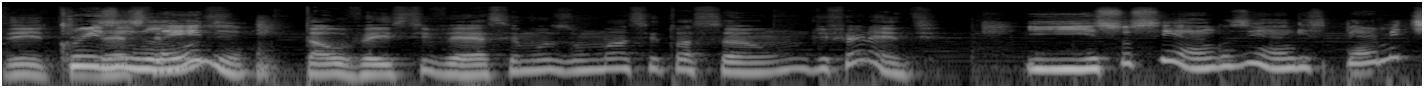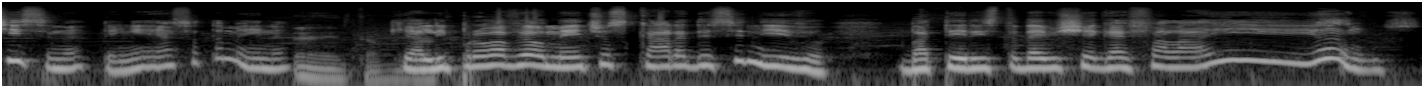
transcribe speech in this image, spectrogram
tivéssemos- Slade? Talvez tivéssemos uma situação diferente. E isso se Angus e Young permitisse, né? Tem essa também, né? É, então. Que ali provavelmente os caras desse nível. O baterista deve chegar e falar: Ih, Angus,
